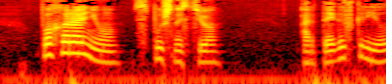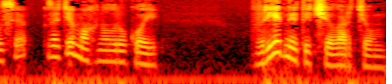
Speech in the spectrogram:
— Похороню с пышностью. Артега скривился, затем махнул рукой. — Вредный ты чел, Артем.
